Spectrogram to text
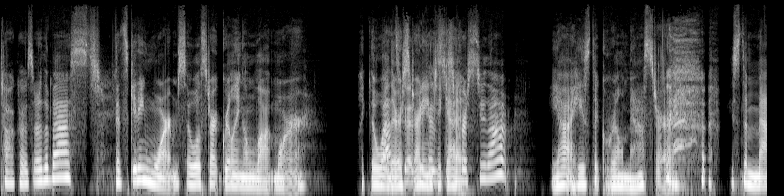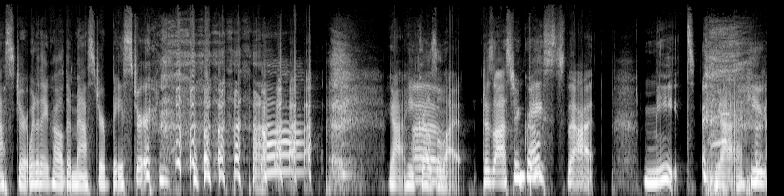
Tacos are the best. It's getting warm. So we'll start grilling a lot more. Like the weather's That's good starting to get. Chris do that. Yeah, he's the grill master. he's the master. What do they call it? the master baster? yeah, he grills a Um, lot. Does Austin grill? Bastes that meat. Yeah, he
